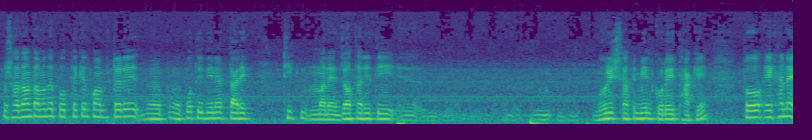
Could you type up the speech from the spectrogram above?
তো সাধারণত আমাদের প্রত্যেকের কম্পিউটারে প্রতিদিনের তারিখ ঠিক মানে যথারীতি ঘড়ির সাথে মিল করেই থাকে। তো এখানে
